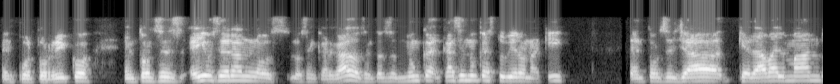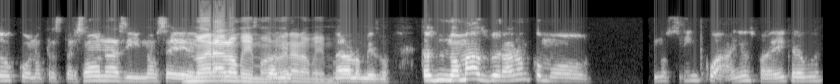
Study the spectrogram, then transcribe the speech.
en Puerto Rico. Entonces, ellos eran los, los encargados. Entonces, nunca, casi nunca estuvieron aquí. Entonces ya quedaba el mando con otras personas y no sé. No era lo mismo, no era lo mismo. No era lo mismo. Entonces, nomás duraron como unos cinco años por ahí, creo.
